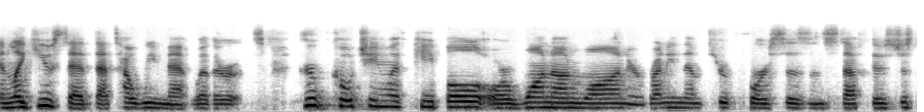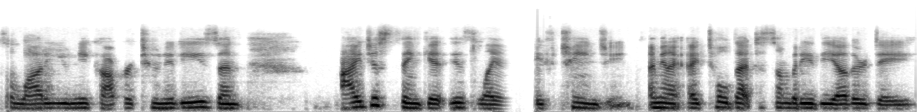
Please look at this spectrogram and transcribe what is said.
and like you said, that's how we met, whether it's group coaching with people or one-on-one or running them through courses and stuff. There's just a lot of unique opportunities. And I just think it is life changing. I mean, I, I, told that to somebody the other day,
